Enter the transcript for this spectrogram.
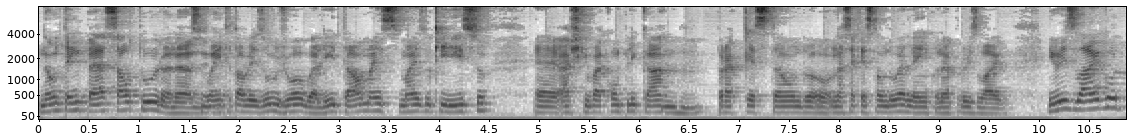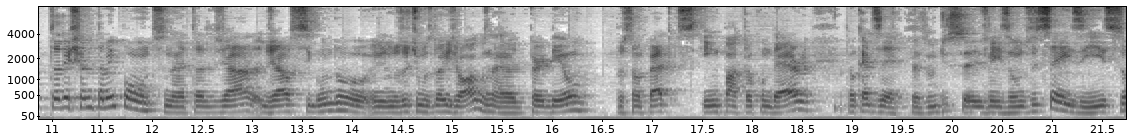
não tem peça à altura, né? Sim. Aguenta talvez um jogo ali e tal, mas mais do que isso, é, acho que vai complicar para questão do nessa questão do elenco, né, para o Sligo. E o Sligo tá deixando também pontos, né? Tá já já o segundo nos últimos dois jogos, né? Perdeu pro St. Patrick's e empatou com o Derry. Então quer dizer, Fez um de seis. fez um de seis. E isso,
